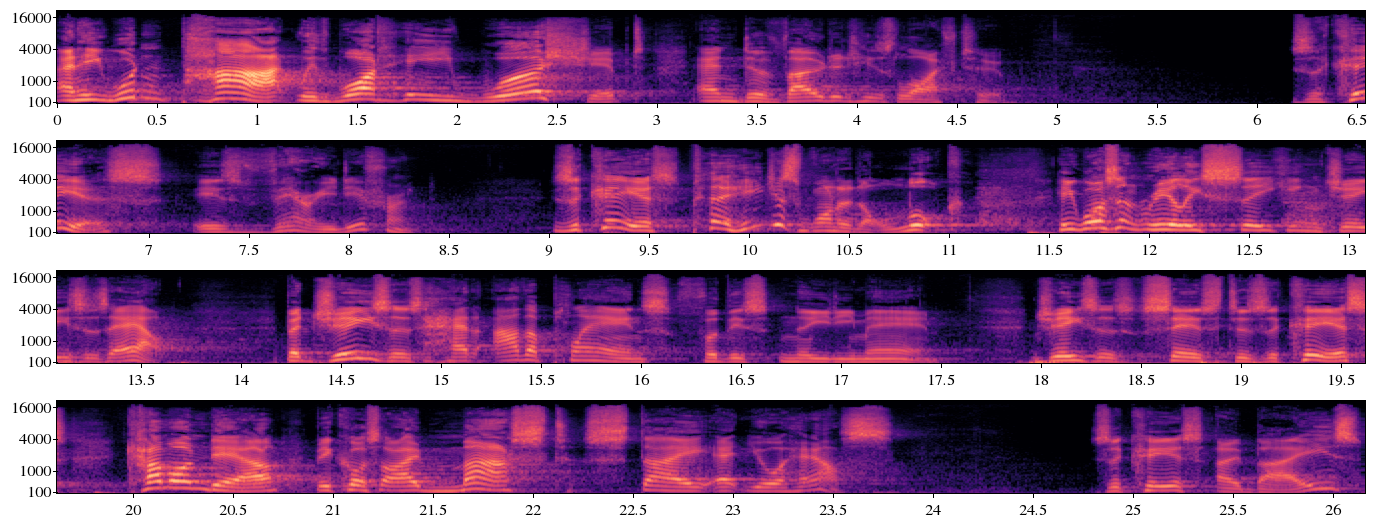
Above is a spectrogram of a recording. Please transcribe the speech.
and he wouldn't part with what he worshipped and devoted his life to. Zacchaeus is very different. Zacchaeus, he just wanted a look. He wasn't really seeking Jesus out, but Jesus had other plans for this needy man. Jesus says to Zacchaeus, Come on down because I must stay at your house. Zacchaeus obeys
